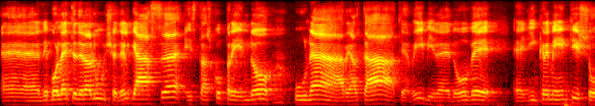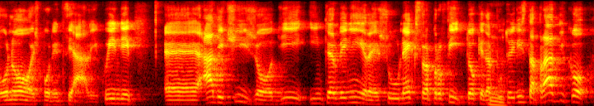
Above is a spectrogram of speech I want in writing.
eh, le bollette della luce e del gas e sta scoprendo una realtà terribile dove eh, gli incrementi sono esponenziali. Quindi eh, ha deciso di intervenire su un extra profitto che dal Mm. punto di vista pratico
